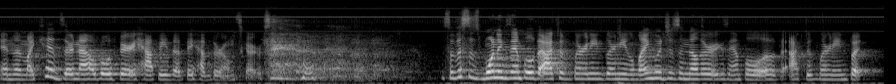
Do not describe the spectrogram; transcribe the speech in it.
And then my kids are now both very happy that they have their own scarves. so this is one example of active learning. Learning a language is another example of active learning, but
